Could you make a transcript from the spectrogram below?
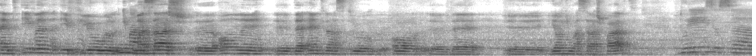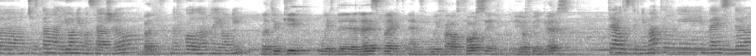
а, And even if you will Внимателно. massage uh, only uh, the entrance through all uh, the uh, yoni massage part, Дори с а, частта на йони масажа, but на входа на йони, but you keep with the respect and without forcing your fingers. трябва да сте внимателни, без да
